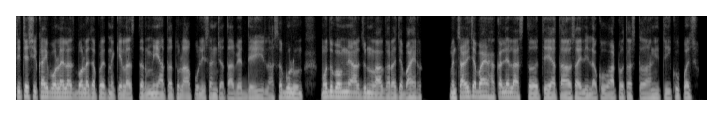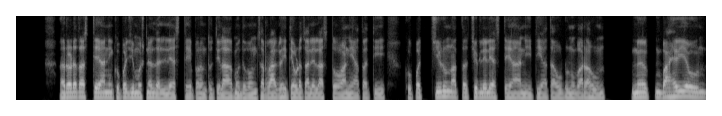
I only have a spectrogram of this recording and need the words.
तिच्याशी काही बोलायला बोलायचा प्रयत्न केलास, तर मी आता तुला पोलिसांच्या ताब्यात देईल." असं बोलून मधुभाऊंनी अर्जुनला घराच्या बाहेर म्हणजे चाळीच्या बाहेर हाकललेलं असतं. ते आता सायलीला खूप आठवत असतं आणि ती खूपच रडत असते आणि खूपच इमोशनल झालेली असते. परंतु तिला मधुभाऊंचा रागही तेवढाच आलेला असतो आणि आता ती खूपच चिडून आता चिडलेली असते आणि ती आता उठून उभा राहून न बाहेर येऊन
